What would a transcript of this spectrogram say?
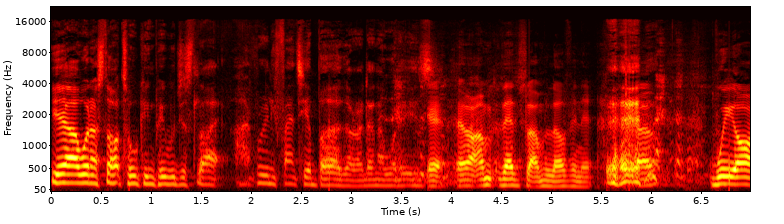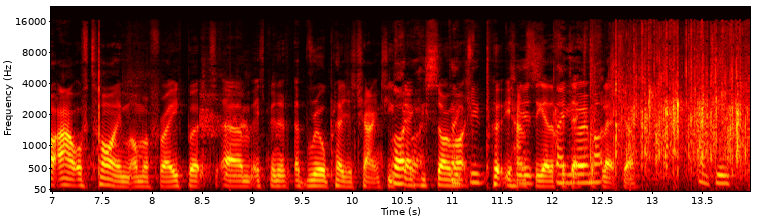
Yeah, when I start talking, people just like, I really fancy a burger. I don't know what it is. Yeah, they're, I'm, they're just like, I'm loving it. Um, we are out of time, I'm afraid, but um, it's been a, a real pleasure chatting to you. Thank you so Thank much. you. Put your hands together Thank for Dexter. Fletcher. Thank you.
